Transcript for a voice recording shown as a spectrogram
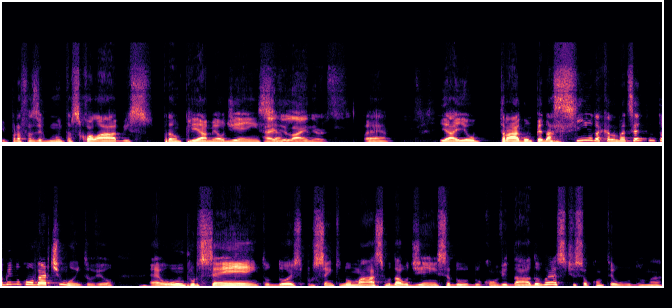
E para fazer muitas collabs, para ampliar minha audiência. Headliners. É. E aí eu trago um pedacinho daquela, mas também não converte muito, viu? É 1%, 2% no máximo da audiência do, do convidado vai assistir seu conteúdo, né?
